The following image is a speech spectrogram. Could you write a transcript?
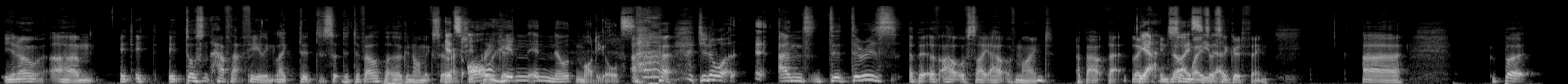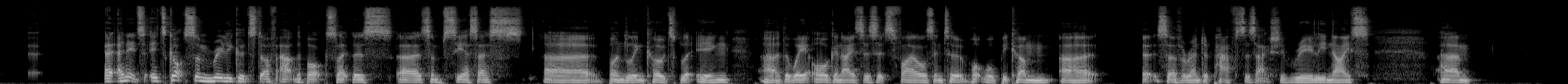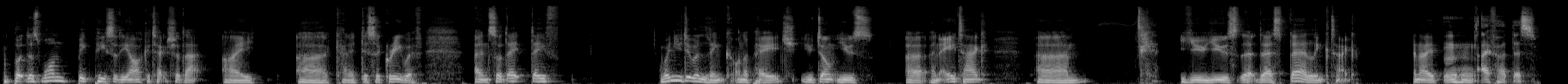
you know um, it, it, it doesn't have that feeling. Like the, the developer ergonomics are It's actually all pretty good. hidden in node modules. Do you know what? And th- there is a bit of out of sight, out of mind about that. Like Yeah, in no, some I ways, that's that. a good thing. Uh, but and it's it's got some really good stuff out of the box. Like there's uh, some CSS uh, bundling, code splitting, uh, the way it organizes its files into what will become uh, uh, server rendered paths is actually really nice. Um, but there's one big piece of the architecture that I uh, kind of disagree with, and so they they've when you do a link on a page, you don't use an A tag. Um, you use the, their their link tag, and I hmm I've heard this.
